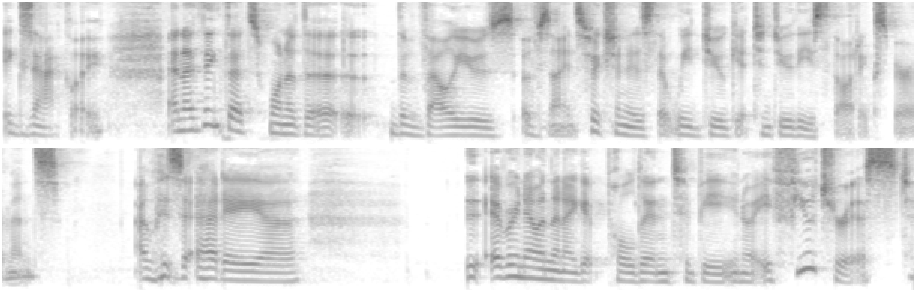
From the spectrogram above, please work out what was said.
Exactly. And I think that's one of the the values of science fiction is that we do get to do these thought experiments. I was at a uh, every now and then I get pulled in to be, you know, a futurist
